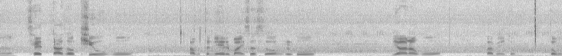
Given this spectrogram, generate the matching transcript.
응? 셋, 나서 키우고 아무튼 애를 많이 썼어. 그리고 미안하고 그다음에 좀 너무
